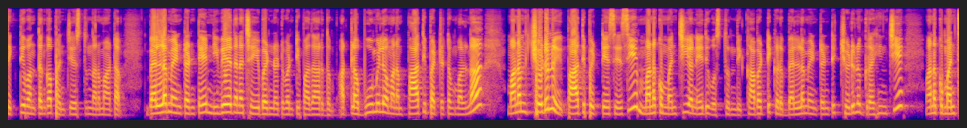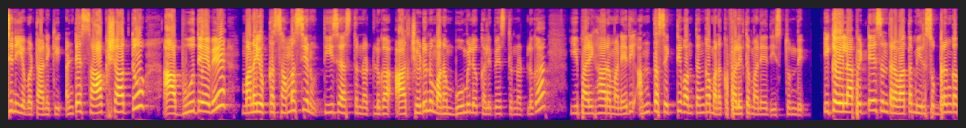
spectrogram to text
శక్తివంతంగా పనిచేస్తుందన్నమాట. బెల్లం ఏంటంటే నివేదన చేయబడినటువంటి పదార్థం. అట్లా భూమిలో మనం పాతి పెట్టడం వలన మనం చెడుని పాతి పెట్టేసేసి మనకు మంచి అనేది వస్తుంది. కాబట్టి ఇక్కడ బెల్లం ఏంటంటే చెడును గ్రహించి మనకు మంచిని ఇవ్వటానికి అంటే సాక్షాత్తు ఆ భూదేవే మన యొక్క సమస్యను తీసేస్తున్నట్లుగా ఆ చెడును మనం భూమిలో కలిపేస్తున్నట్లుగా ఈ పరిహారం అనేది అంత శక్తివంతంగా మనకు ఫలితం అనేది ఇస్తుంది. ఇక ఇలా పెట్టేసిన తర్వాత మీరు శుభ్రంగా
